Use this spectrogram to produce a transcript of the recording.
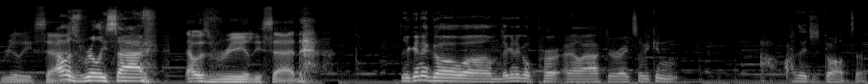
really sad. That was really sad. that was really sad. They're gonna go. Um, they're gonna go per after, right? So we can. Or they just go out to.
